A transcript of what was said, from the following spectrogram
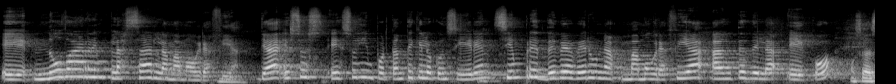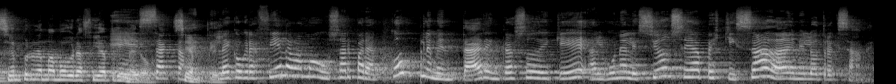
Eh, no va a reemplazar la mamografía. Mm. ¿ya? Eso, es, eso es importante que lo consideren. Siempre debe haber una mamografía antes de la eco. O sea, siempre una mamografía primero. Exactamente. La ecografía la vamos a usar para complementar en caso de que alguna lesión sea pesquisada en el otro examen.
